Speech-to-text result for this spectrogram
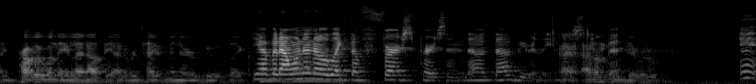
Like probably when they let out the advertisement, everybody was like, Yeah, "Oh but I want to know like the first person. That would, that would be really interesting. I don't think they would. Eh,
